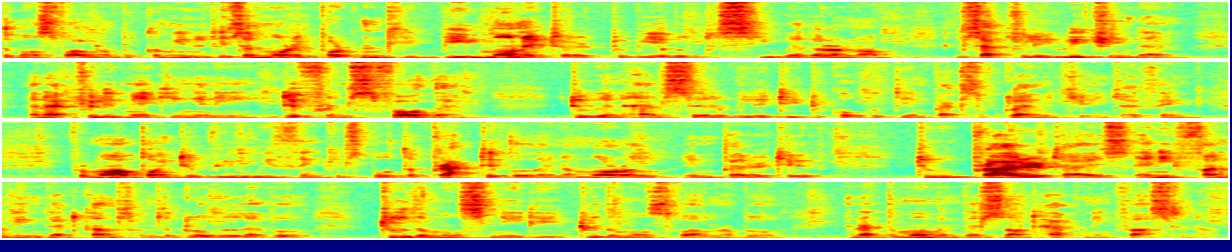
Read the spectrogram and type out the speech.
the most vulnerable communities and more importantly be monitored to be able to see whether or not it's actually reaching them and actually making any difference for them to enhance their ability to cope with the impacts of climate change. I think from our point of view, we think it's both a practical and a moral imperative to prioritize any funding that comes from the global level to the most needy, to the most vulnerable. And at the moment, that's not happening fast enough.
